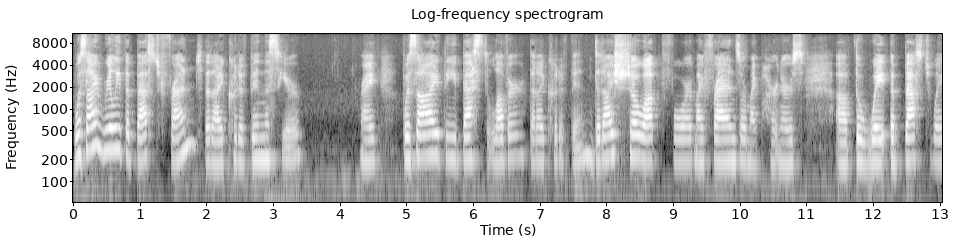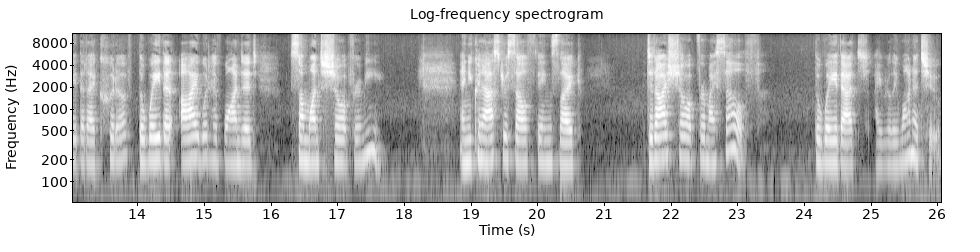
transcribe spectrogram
was I really the best friend that I could have been this year? Right? Was I the best lover that I could have been? Did I show up for my friends or my partners uh, the way, the best way that I could have, the way that I would have wanted someone to show up for me? And you can ask yourself things like, did I show up for myself the way that I really wanted to?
